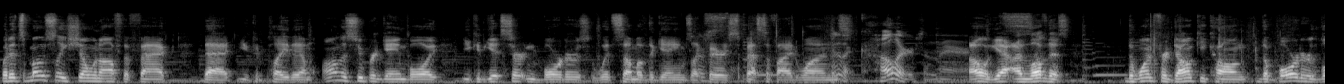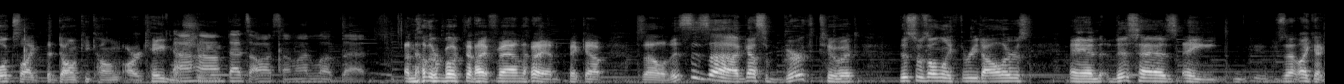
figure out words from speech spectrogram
but it's mostly showing off the fact that you could play them on the Super Game Boy. You could get certain borders with some of the games, like very specified Look ones. at the colors in there. Oh yeah, I love this. The one for Donkey Kong, the border looks like the Donkey Kong arcade machine. Uh machine. huh. That's awesome. I love that. Another book that I found that I had to pick up. So this is uh, got some girth to it. This was only three dollars, and this has a is that like a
